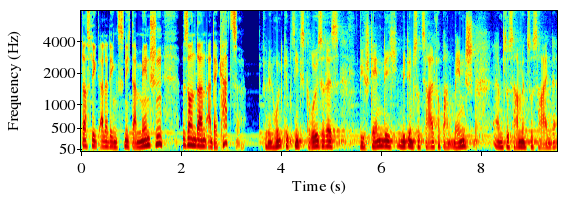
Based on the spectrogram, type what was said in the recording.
Das liegt allerdings nicht am Menschen, sondern an der Katze. Für den Hund gibt es nichts Größeres, wie ständig mit dem Sozialverband Mensch ähm, zusammen zu sein. Der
